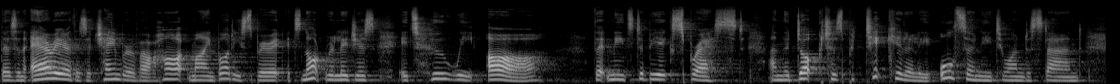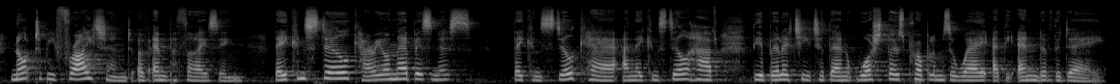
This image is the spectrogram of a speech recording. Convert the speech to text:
there's an area, there's a chamber of our heart, mind, body, spirit. It's not religious, it's who we are that needs to be expressed. And the doctors, particularly, also need to understand not to be frightened of empathizing. They can still carry on their business they can still care and they can still have the ability to then wash those problems away at the end of the day.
